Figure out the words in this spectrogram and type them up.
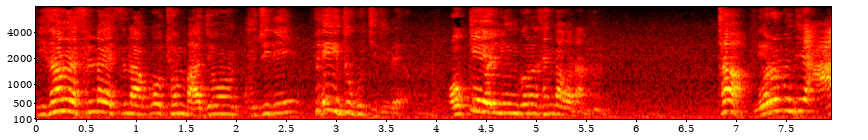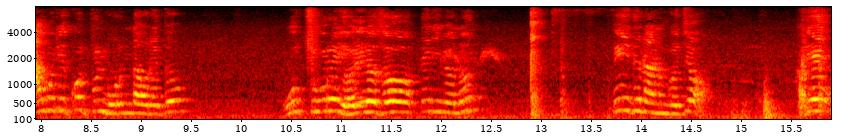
이상의 슬라이스 나고 좀 맞으면 구질이 페이드 구질이래요. 어깨 열린 거는 생각을 안 해요. 자, 여러분들이 아무리 골프를 모른다고 해도 우측으로 열려서 때리면은 페이드 나는 거죠. 그게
